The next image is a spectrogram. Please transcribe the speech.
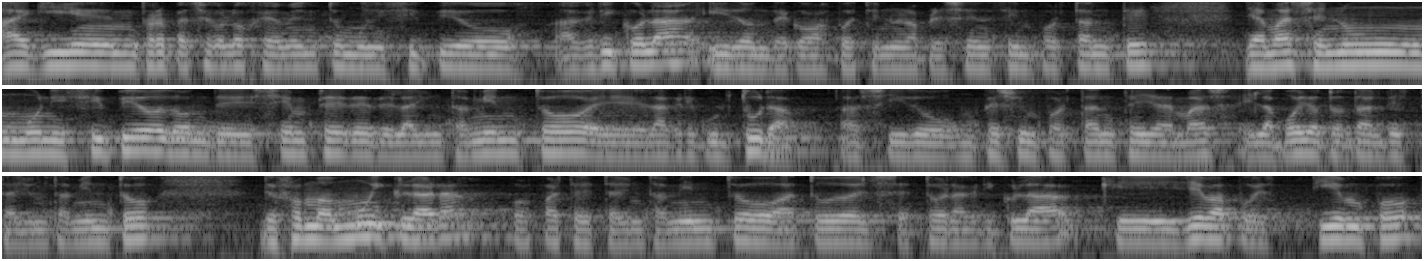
Aquí en Torre Pacheco, lógicamente, un municipio agrícola y donde Cobas pues, tiene una presencia importante, y además en un municipio donde siempre desde el ayuntamiento eh, la agricultura ha sido un peso importante y además el apoyo total de este ayuntamiento de forma muy clara por parte de este ayuntamiento a todo el sector agrícola que lleva pues tiempo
